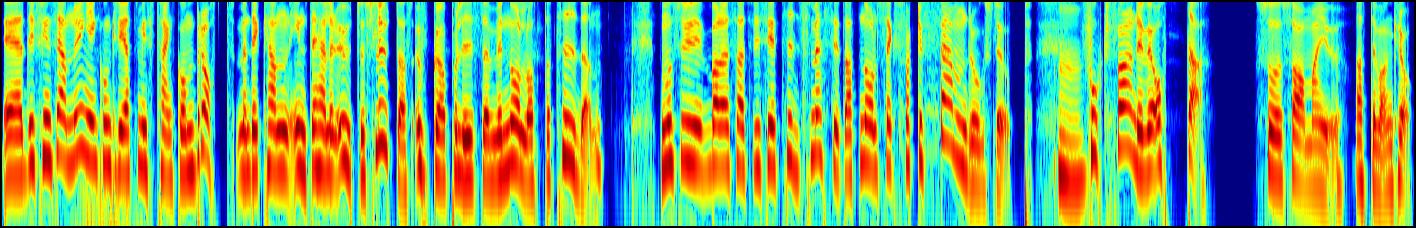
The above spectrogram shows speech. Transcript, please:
Eh, Det finns ännu ingen konkret misstanke om brott, men det kan inte heller uteslutas, uppgav polisen vid 08-tiden. Nu måste vi bara så att vi ser tidsmässigt att 06.45 drogs det upp. Fortfarande vid 8 så sa man ju att det var en kropp.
